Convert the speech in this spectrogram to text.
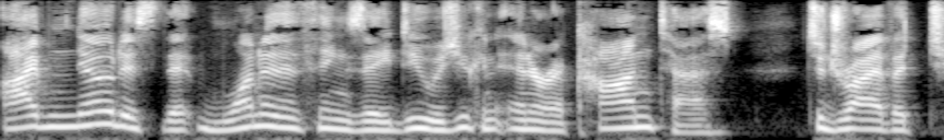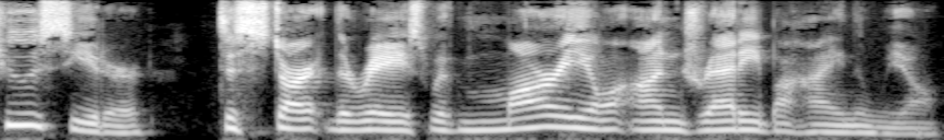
I've noticed that one of the things they do is you can enter a contest to drive a two seater to start the race with Mario Andretti behind the wheel.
